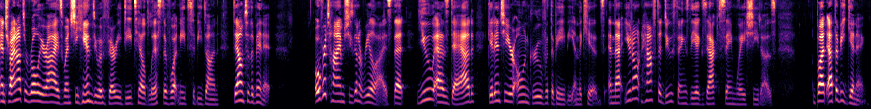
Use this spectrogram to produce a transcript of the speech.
And try not to roll your eyes when she hands you a very detailed list of what needs to be done, down to the minute. Over time, she's going to realize that you, as dad, get into your own groove with the baby and the kids, and that you don't have to do things the exact same way she does. But at the beginning,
